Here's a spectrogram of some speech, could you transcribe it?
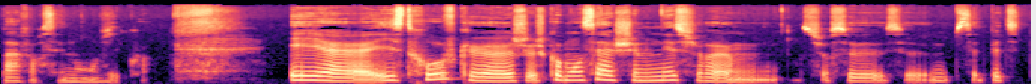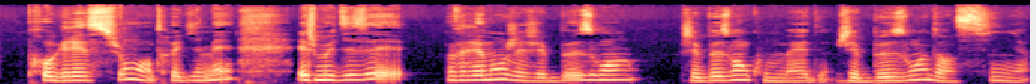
pas forcément envie, quoi. Et euh, il se trouve que je, je commençais à cheminer sur, euh, sur ce, ce, cette petite progression, entre guillemets, et je me disais, vraiment, j'ai besoin, j'ai besoin qu'on m'aide, j'ai besoin d'un signe,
